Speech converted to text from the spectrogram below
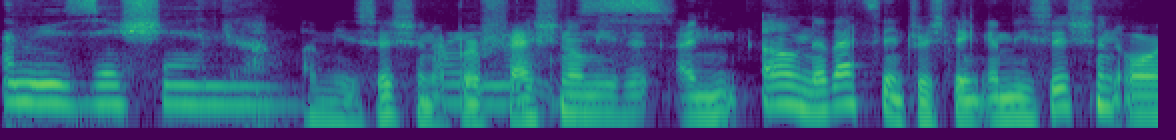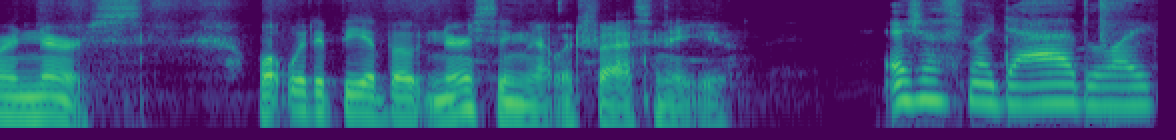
A musician. a musician, a professional nurse. music. An, oh, no, that's interesting. A musician or a nurse? What would it be about nursing that would fascinate you? It's just my dad like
